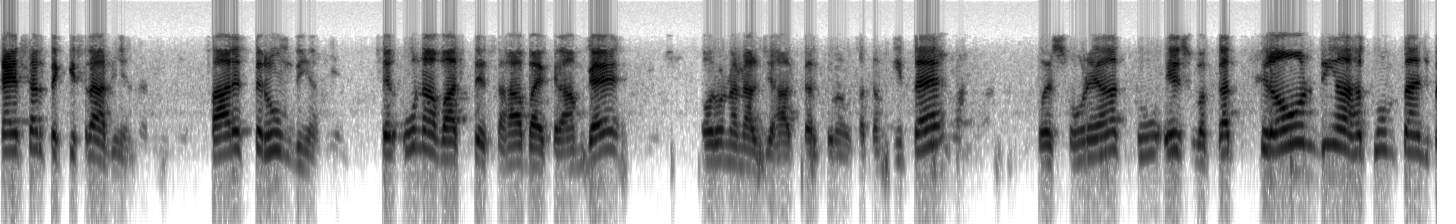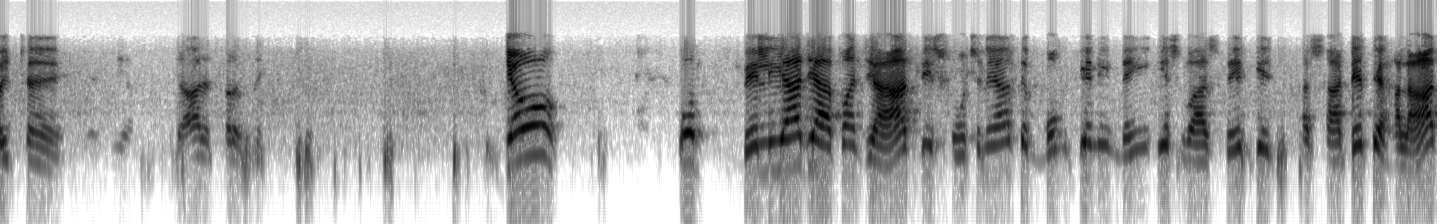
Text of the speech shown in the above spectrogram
کیسر تے کسرا دیا فارس تے روم دیا پھر انہاں واسطے صحابہ کرام گئے اور انہاں نال جہاد کر کے انہاں ختم کیتا ہے۔ وہ سونیا تو اس وقت فرعون دیاں حکومتاں وچ بیٹھے ہیں کیوں؟ وہ بیلیا جی آپ جہاد کی سوچنے تے ممکن ہی نہیں اس واسطے کہ ساڈے تے حالات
